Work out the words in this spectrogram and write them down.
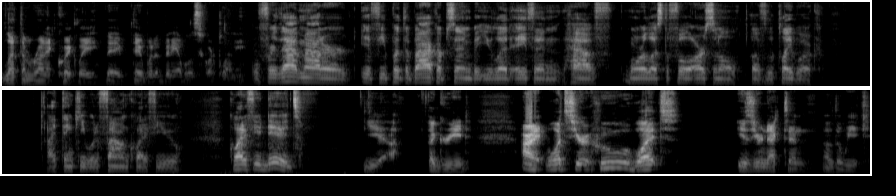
let them run it quickly, they they would have been able to score plenty. Well, for that matter, if you put the backups in, but you let Athan have more or less the full arsenal of the playbook, I think he would have found quite a few, quite a few dudes. Yeah, agreed. All right, what's your who? What is your Nekton of the week?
